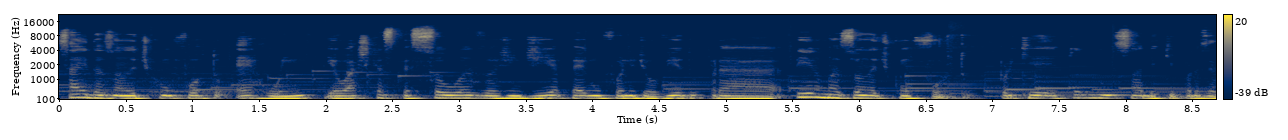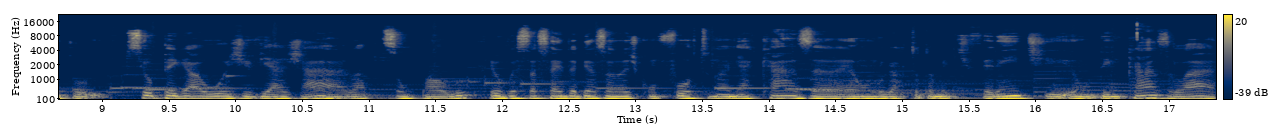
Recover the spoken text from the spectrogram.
Sair da zona de conforto é ruim. Eu acho que as pessoas hoje em dia pegam um fone de ouvido para ter uma zona de conforto. Porque todo mundo sabe que, por exemplo, se eu pegar hoje e viajar lá para São Paulo, eu vou estar saindo da minha zona de conforto, não é minha casa, é um lugar totalmente diferente, eu não tenho casa lá,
